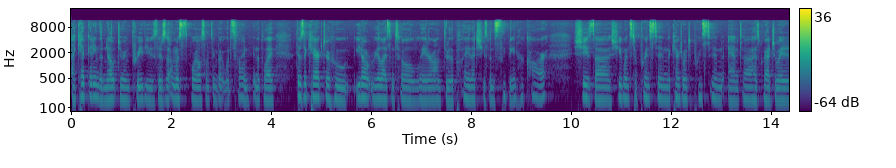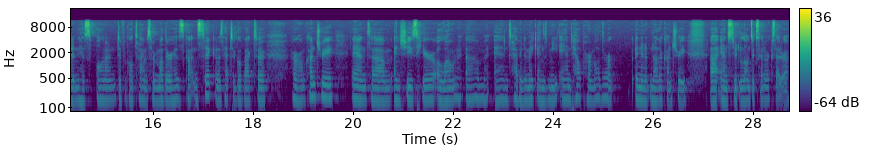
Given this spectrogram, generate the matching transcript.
I kept getting the note during previews. There's I'm gonna spoil something, but it's fine in the play. There's a character who you don't realize until later on through the play that she's been sleeping in her car. She's uh, she went to Princeton. The character went to Princeton and uh, has graduated and has fallen on difficult times. Her mother has gotten sick and has had to go back to her home country, and um, and she's here alone um, and having to make ends meet and help her mother in another country, uh, and student loans, et cetera, et cetera.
